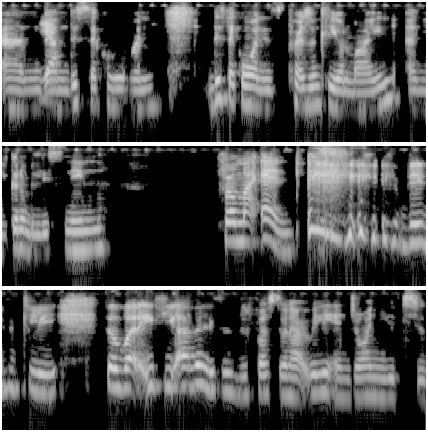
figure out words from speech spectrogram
and yeah. um, this second one this second one is presently on mine and you're going to be listening from my end basically. So but if you haven't listened to the first one i really enjoy you to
